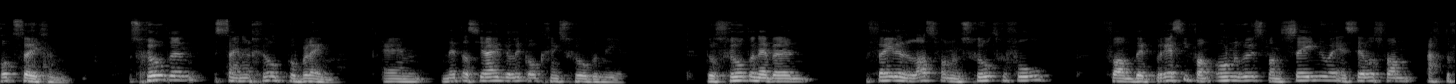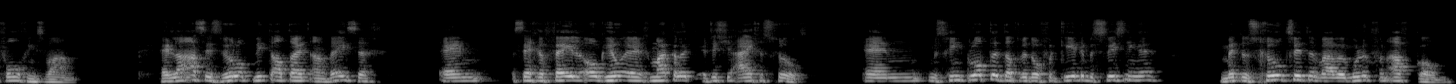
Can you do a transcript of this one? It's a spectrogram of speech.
God zegen. Schulden zijn een groot probleem. En net als jij wil ik ook geen schulden meer. Door schulden hebben velen last van een schuldgevoel, van depressie, van onrust, van zenuwen en zelfs van achtervolgingswaan. Helaas is hulp niet altijd aanwezig en zeggen velen ook heel erg makkelijk: het is je eigen schuld. En misschien klopt het dat we door verkeerde beslissingen met een schuld zitten waar we moeilijk van afkomen.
